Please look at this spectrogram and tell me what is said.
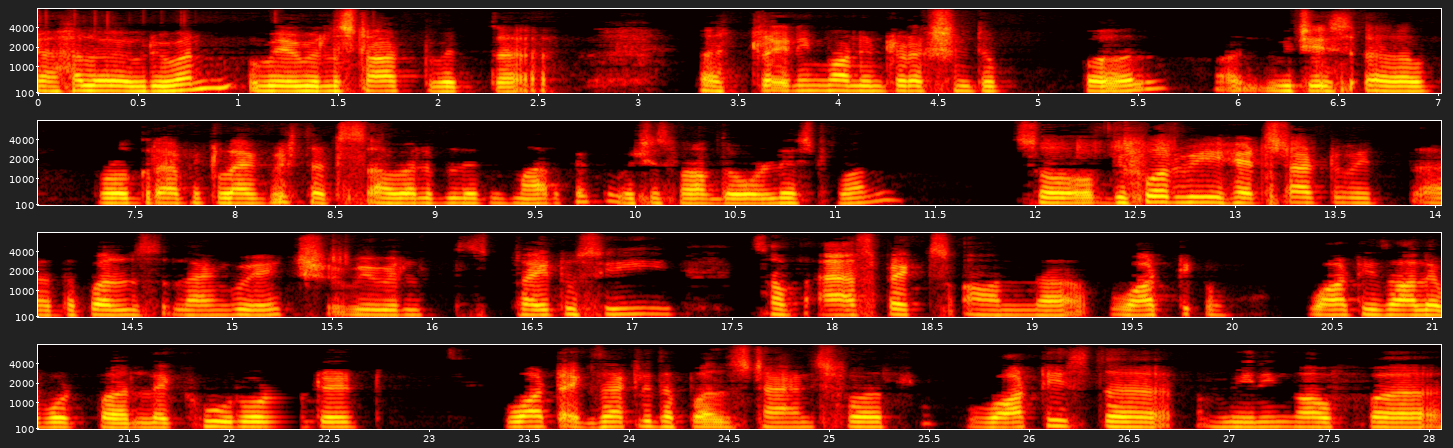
Yeah, hello everyone. We will start with uh, a training on introduction to Perl, uh, which is a programming language that's available in the market, which is one of the oldest one. So before we head start with uh, the Perl's language, we will try to see some aspects on uh, what what is all about Perl, like who wrote it, what exactly the Perl stands for, what is the meaning of uh,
